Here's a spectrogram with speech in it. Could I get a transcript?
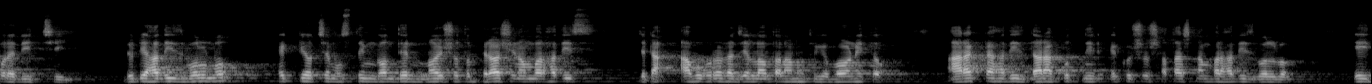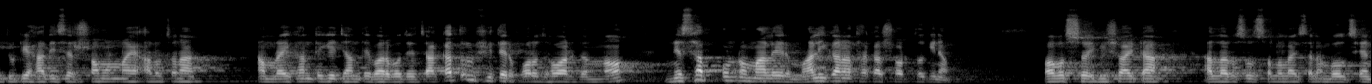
করে দিচ্ছি। দুটি হাদিস বলব। একটি হচ্ছে মুসলিম গ্রন্থের নয়শত বিরাশি নম্বর হাদিস, যেটা আবু হরারা তালানো থেকে বর্ণিত। আর একটা হাদিস দ্বারা কুতনির একুশশো সাতাশ নম্বর হাদিস বলব। এই দুটি হাদিসের সমন্বয়ে আলোচনা আমরা এখান থেকে জানতে পারব যে জাকাতুল ফিতের ফরজ হওয়ার জন্য নেশাবপূর্ণ মালের মালিকানা থাকার শর্ত কিনা। অবশ্যই বিষয়টা আল্লাহ রসুল সাল্লা সাল্লাম বলছেন,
